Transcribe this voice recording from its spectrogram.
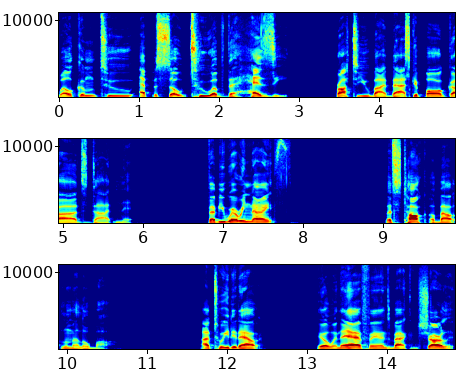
Welcome to episode two of The Hezzy, brought to you by basketballgods.net. February 9th, let's talk about LaMelo Ball. I tweeted out, yo, when they have fans back in Charlotte,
